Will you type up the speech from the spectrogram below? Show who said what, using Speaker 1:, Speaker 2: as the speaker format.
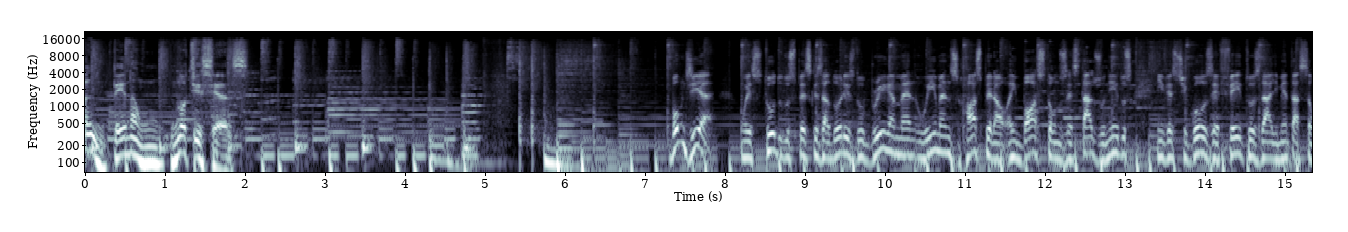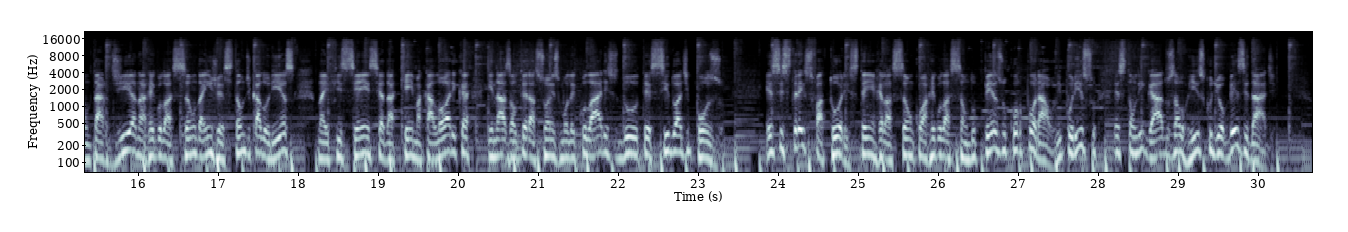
Speaker 1: Antena 1 Notícias.
Speaker 2: Bom dia. Um estudo dos pesquisadores do Brigham and Women's Hospital em Boston, nos Estados Unidos, investigou os efeitos da alimentação tardia na regulação da ingestão de calorias, na eficiência da queima calórica e nas alterações moleculares do tecido adiposo. Esses três fatores têm relação com a regulação do peso corporal e, por isso, estão ligados ao risco de obesidade.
